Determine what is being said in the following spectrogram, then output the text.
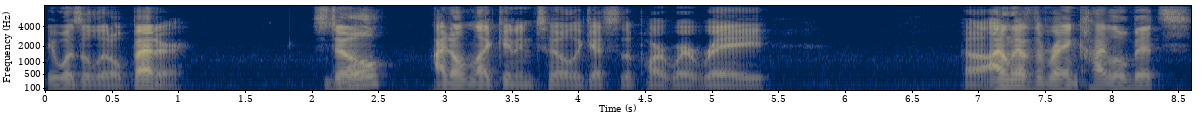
it was a little better. Still, I don't like it until it gets to the part where Rey. Uh, I only have the Rey and Kylo bits,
